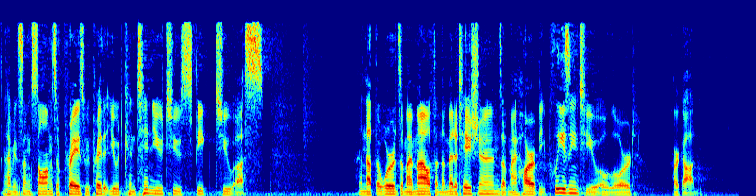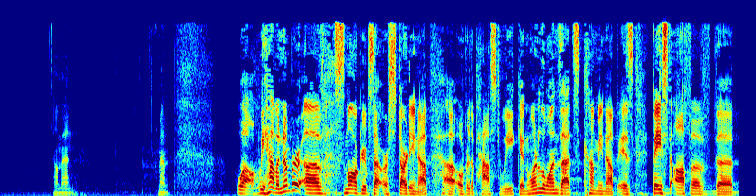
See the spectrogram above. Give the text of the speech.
and having sung songs of praise, we pray that you would continue to speak to us, and that the words of my mouth and the meditations of my heart be pleasing to you, O Lord, our God. Amen. Amen. Well, we have a number of small groups that are starting up uh, over the past week, and one of the ones that's coming up is based off of the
